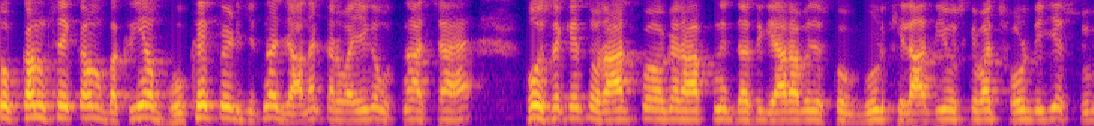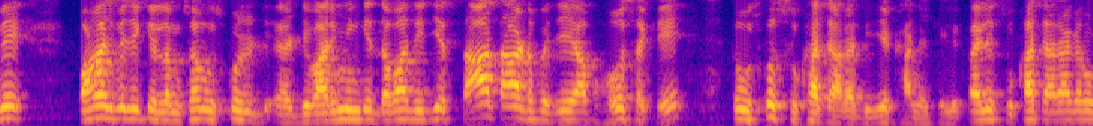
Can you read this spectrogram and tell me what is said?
तो कम से कम बकरियाँ भूखे पेट जितना ज़्यादा करवाइएगा, उतना अच्छा है। हो सके तो रात को अगर आपने 10-11 बजे उसको गुड़ खिला दिए, उसके बाद छोड़ दीजिए, सुबह पाँच बजे के लमसम उसको डिवार्मिंग की दवा दीजिए, सात आठ बजे आप हो सके तो उसको सूखा चारा दीजिए खाने के लिए। पहले सूखा चारा अगर वो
